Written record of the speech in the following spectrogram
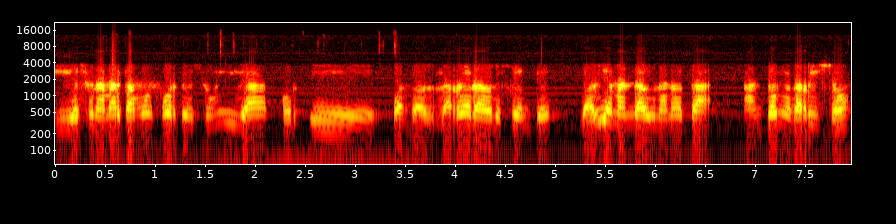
Y es una marca muy fuerte en su vida porque cuando la red era adolescente le había mandado una nota a Antonio Carrizo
